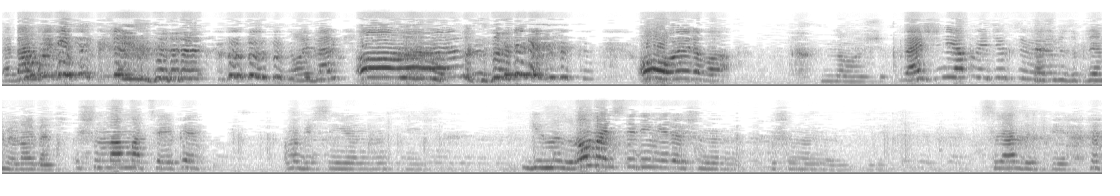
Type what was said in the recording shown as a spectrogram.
Ya ben Ayberk. Oo merhaba. Naşık. Ben şunu yapmayı çok Sen seviyorum. şimdi zıplayamıyorsun Ayberk. Işınlanma TP. Ama birisinin yanına değil. Girmez Normal istediğim yere ışınlan ışınlanıyorum gibi. Slender gibi.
